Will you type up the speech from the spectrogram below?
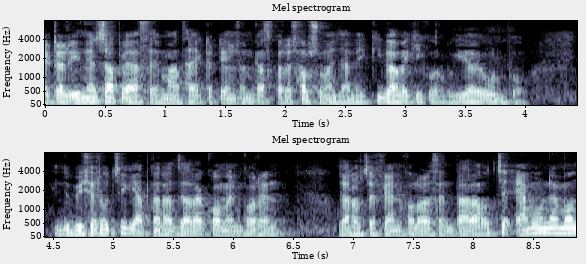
একটা ঋণের চাপে আছে, মাথায় একটা টেনশন কাজ করে, সবসময় যে আমি কীভাবে কি করব, কীভাবে উঠবো। কিন্তু বিষয়টা হচ্ছে কি, আপনারা যারা কমেন্ট করেন, যারা হচ্ছে ফ্যান ফলোয়ার আছেন, তারা হচ্ছে এমন এমন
